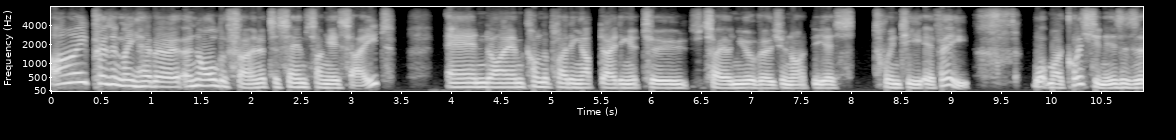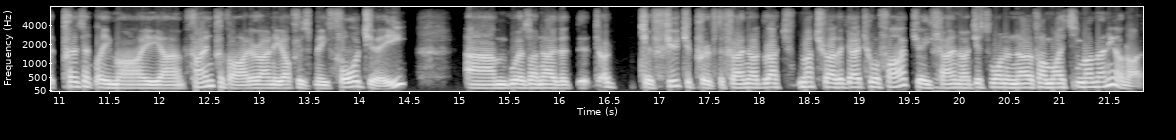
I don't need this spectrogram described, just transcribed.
I presently have a, an older phone. It's a Samsung S8, and I am contemplating updating it to, say, a newer version like the S20 FE. What my question is, is that presently my uh, phone provider only offers me 4G, um, whereas I know that uh, to future-proof the phone, I'd much, much rather go to a 5G phone. I just want to know if I'm wasting my money or not.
